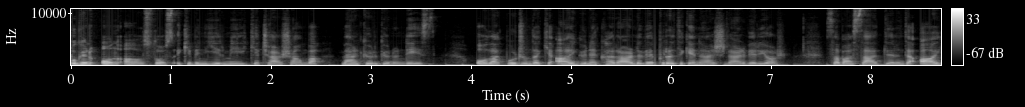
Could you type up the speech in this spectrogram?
Bugün 10 Ağustos 2022 Çarşamba Merkür günündeyiz. Oğlak burcundaki ay güne kararlı ve pratik enerjiler veriyor. Sabah saatlerinde ay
